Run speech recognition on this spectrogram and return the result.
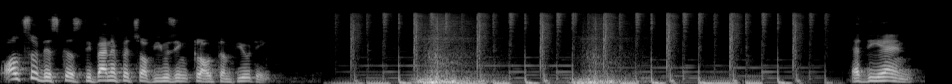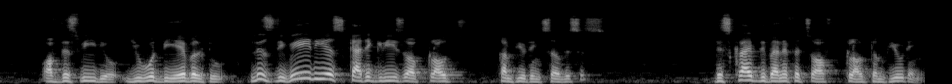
also discuss the benefits of using cloud computing. At the end of this video, you would be able to list the various categories of cloud computing services, describe the benefits of cloud computing.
